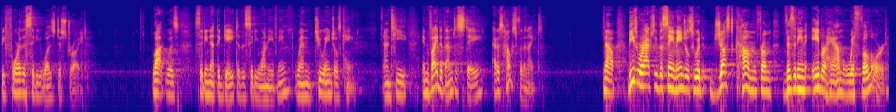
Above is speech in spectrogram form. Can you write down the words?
before the city was destroyed. Lot was sitting at the gate of the city one evening when two angels came, and he invited them to stay at his house for the night. Now, these were actually the same angels who had just come from visiting Abraham with the Lord,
